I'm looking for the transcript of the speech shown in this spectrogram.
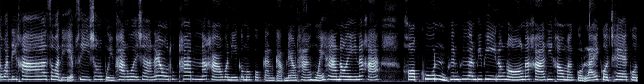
สวัสดีค่ะ สวัสดี FC ช่องปุ๋ยพารวยชาแนลทุกท่านนะคะ วันนี้ก็มาพบกันกับแนวทางหวยฮานอยนะคะ ขอบคุณเพื่อนๆ พี่ๆ น้องๆ นะคะ ที่เข้ามากดไลค์กดแชร์กด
